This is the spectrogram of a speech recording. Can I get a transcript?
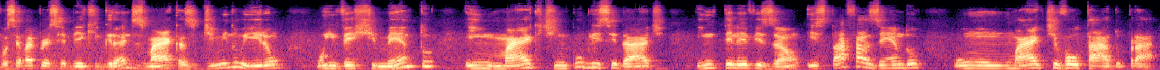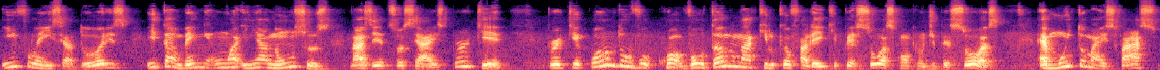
você vai perceber que grandes marcas diminuíram o investimento em marketing, em publicidade, em televisão, e está fazendo um marketing voltado para influenciadores e também uma, em anúncios nas redes sociais. Por quê? Porque quando, voltando naquilo que eu falei, que pessoas compram de pessoas, é muito mais fácil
